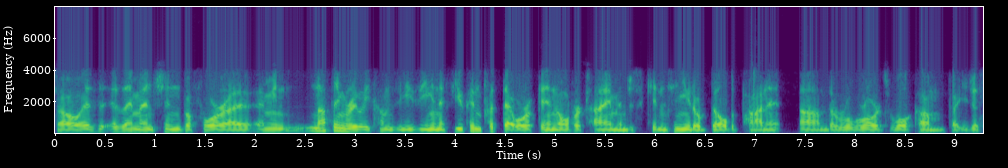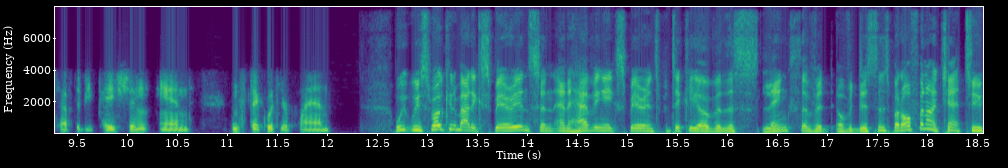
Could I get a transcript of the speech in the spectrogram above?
So as as I mentioned before, I, I mean nothing really comes easy, and if you can put that work in over time and just continue to build upon it, um, the rewards will come. But you just have to be patient and and stick with your plan. We, we've spoken about experience and, and having experience, particularly over this length of a, of a distance. But often I chat to,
